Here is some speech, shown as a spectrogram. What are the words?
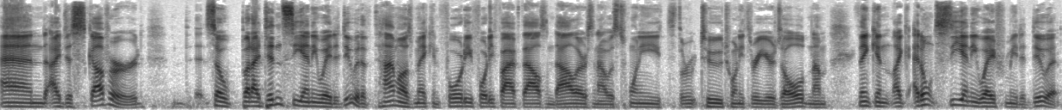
And I discovered so but I didn't see any way to do it. At the time I was making 40 45,000 dollars and I was 22 23 years old and I'm thinking like I don't see any way for me to do it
